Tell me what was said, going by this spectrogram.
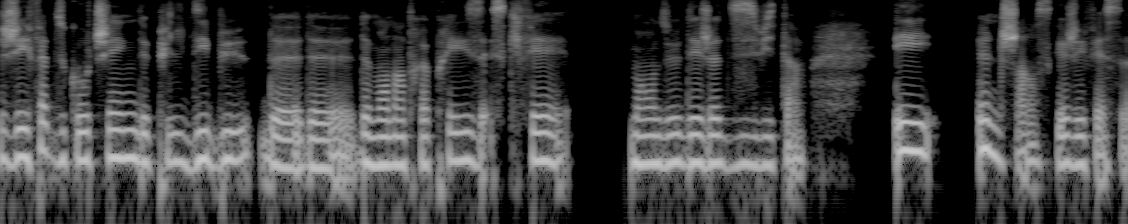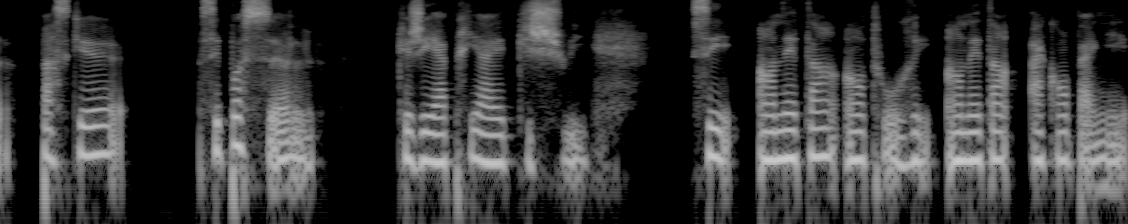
j'ai fait du coaching depuis le début de, mon entreprise, ce qui fait, mon Dieu, déjà 18 ans. Et une chance que j'ai fait ça, parce que c'est pas seul que j'ai appris à être qui je suis. C'est en étant entouré, en étant accompagné,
